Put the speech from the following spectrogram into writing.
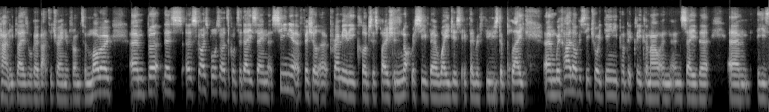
apparently players will go back to training from tomorrow. Um, but there's a Sky Sports article article today saying that senior official at Premier League clubs says players should not receive their wages if they refuse to play. Um, we've had obviously Troy Deeney publicly come out and, and say that um, he's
